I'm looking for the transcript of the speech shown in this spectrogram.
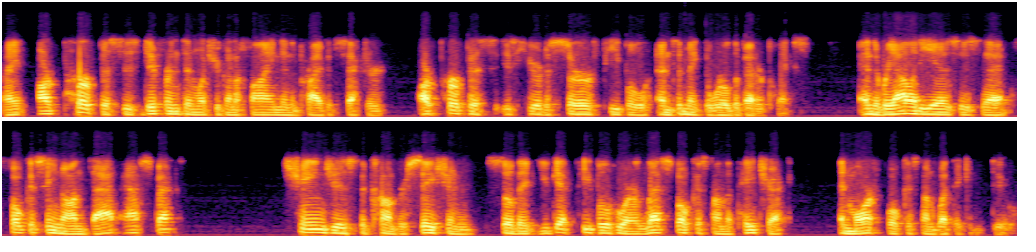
right? Our purpose is different than what you're going to find in the private sector. Our purpose is here to serve people and to make the world a better place. And the reality is, is that focusing on that aspect changes the conversation so that you get people who are less focused on the paycheck and more focused on what they can do.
